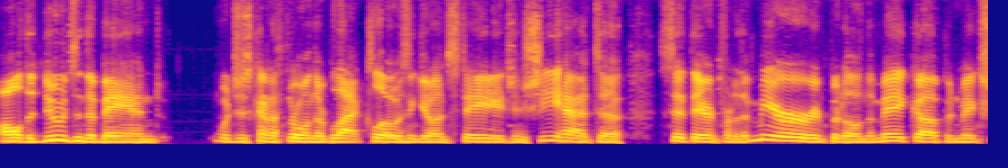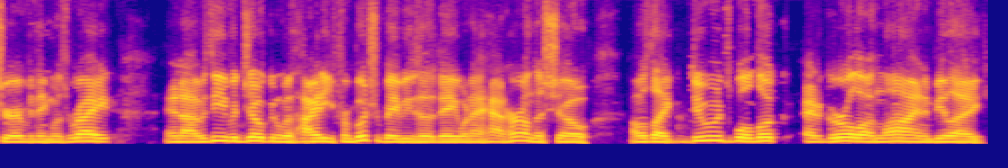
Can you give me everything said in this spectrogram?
All the dudes in the band would just kind of throw on their black clothes and get on stage. And she had to sit there in front of the mirror and put on the makeup and make sure everything was right. And I was even joking with Heidi from Butcher Babies the other day when I had her on the show. I was like, dudes will look at a girl online and be like,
